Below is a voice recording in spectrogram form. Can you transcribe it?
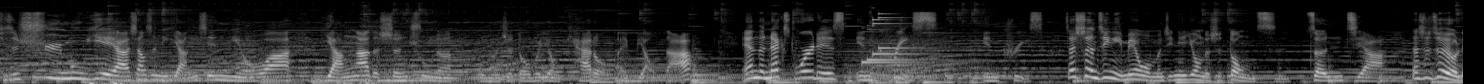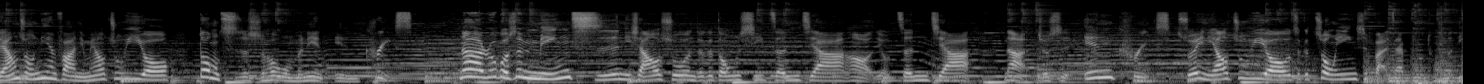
其实畜牧业啊，像是你养一些牛啊、羊啊的牲畜呢，我们就都会用 cattle 来表达。And the next word is increase. Increase 在圣经里面，我们今天用的是动词增加，但是这有两种念法，你们要注意哦。动词的时候，我们念 increase。那如果是名词，你想要说你这个东西增加啊，有增加，那就是 increase。所以你要注意哦，这个重音是摆在不同的地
